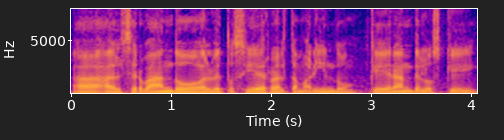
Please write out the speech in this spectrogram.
al Cervando, al Beto Sierra, al Tamarindo, que eran de los que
